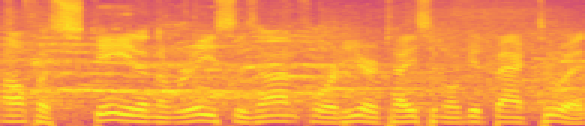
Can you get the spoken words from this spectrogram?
off a skate, and the race is on for it here. Tyson will get back to it.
